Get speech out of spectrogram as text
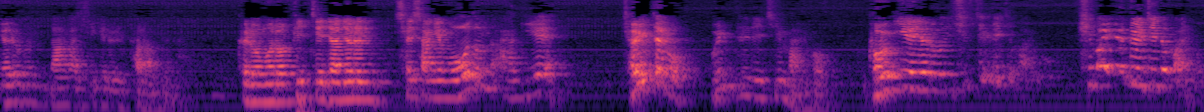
여러분 나가시기를 바랍니다. 그러므로 빛의 자녀는 세상의 모든 악기에 절대로 물들리지 말고 거기에 여러분 휩쓸리지 말고 휘말려 들지도 말고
